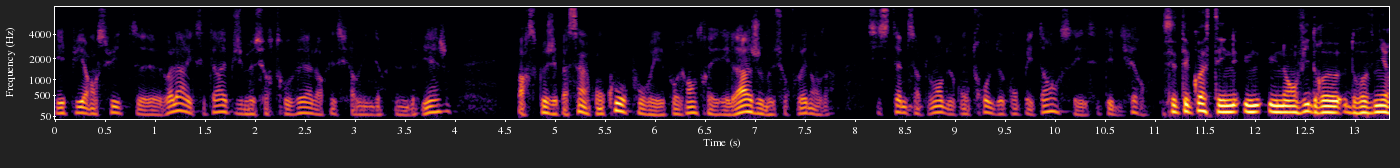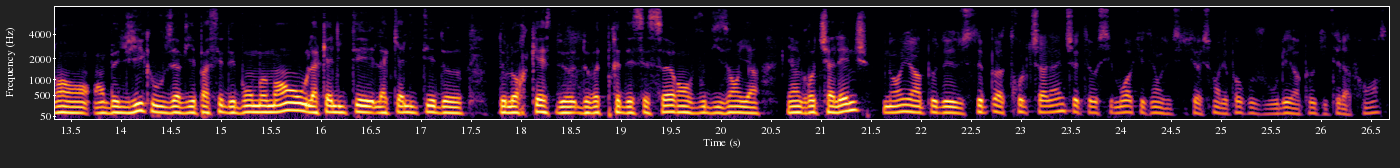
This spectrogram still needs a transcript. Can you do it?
Et puis ensuite, euh, voilà, etc. Et puis je me suis retrouvé à l'orchestre philharmonique de, Liège parce que j'ai passé un concours pour pour y rentrer. Et là, je me suis retrouvé dans un système simplement de contrôle de compétences et c'était différent. C'était quoi? C'était une, une, une, envie de, de revenir en, en, Belgique où vous aviez passé des bons moments ou la qualité, la qualité de, de l'orchestre de, de, votre prédécesseur en vous disant il y a, y a un gros challenge? Non, il y a un peu des, c'était pas trop le challenge, c'était aussi moi qui étais dans une situation à l'époque où je voulais un peu quitter la France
